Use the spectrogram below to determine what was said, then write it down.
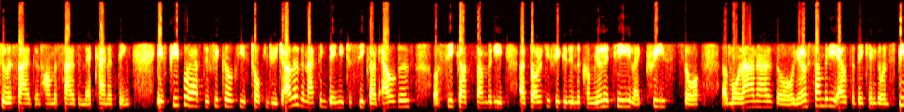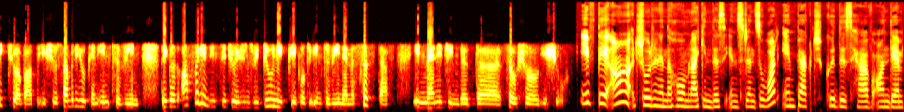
suicides and homicides and that kind of thing. If people have difficulties talking to each other, then I think they need to seek out elders or seek out somebody, authority figures in the community, like priests or uh, Molanas or, you know, somebody else that they can go and speak to about the issue, somebody who can intervene. Because often in these situations, we do need people to intervene and assist us in managing the, the social issue. If there are children in the home, like in this instance, what impact could this have on them,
